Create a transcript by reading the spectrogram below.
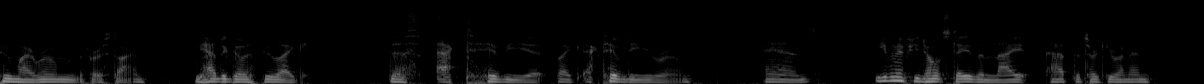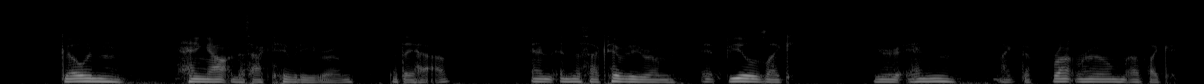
to my room the first time, we had to go through like this activity like activity room and even if you don't stay the night at the Turkey Run Inn go and hang out in this activity room that they have and in this activity room it feels like you're in like the front room of like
